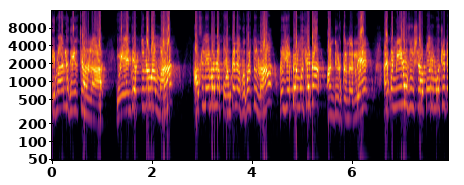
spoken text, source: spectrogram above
డిమాండ్లు తీర్చాలా? ఏం చెప్తున్నావమ్మా? అసలేమన్నా పొంతన కుదురుతున్నా నువ్వు చెప్పే ముచ్చట అని తిడుతున్నారులే. అయితే మీరే చూసి పోరు ముచ్చట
